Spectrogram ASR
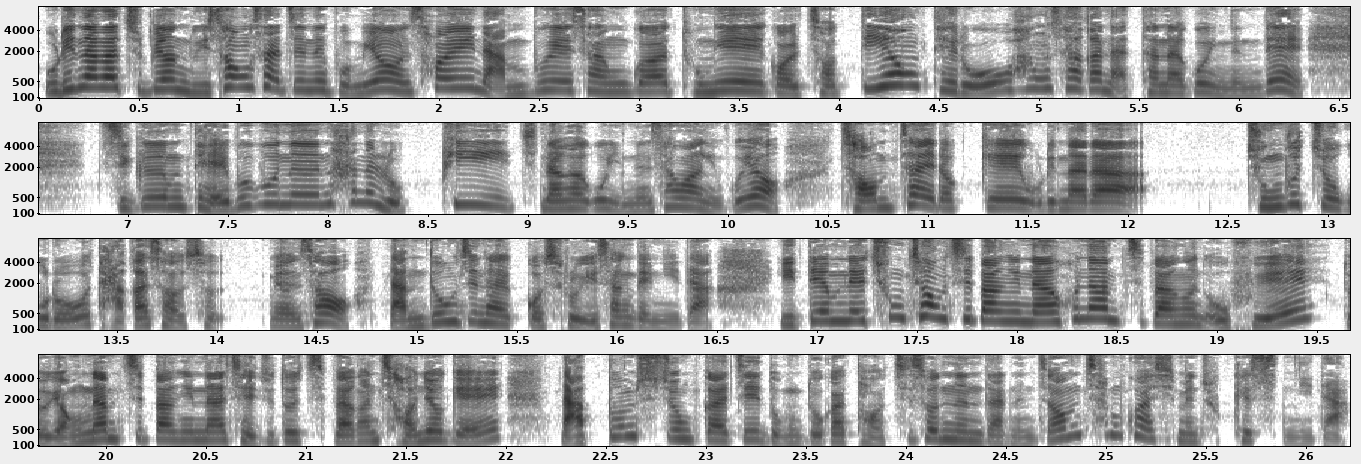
우리나라 주변 위성 사진을 보면 서해 남부 해상과 동해에 걸쳐 띠 형태로 황사가 나타나고 있는데 지금 대부분은 하늘 높이 지나가고 있는 상황이고요. 점차 이렇게 우리나라 중부 쪽으로 다가서면서 남동진할 것으로 예상됩니다. 이 때문에 충청 지방이나 호남 지방은 오후에 또 영남 지방이나 제주도 지방은 저녁에 나쁨 수준까지 농도가 더 치솟는다는 점 참고하시면 좋겠습니다.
